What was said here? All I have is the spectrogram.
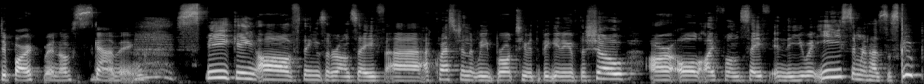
department of scamming. Speaking of things that are unsafe, uh, a question that we brought to you at the beginning of the show: Are all iPhones safe in the UAE? Simran has the scoop.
